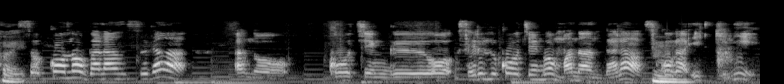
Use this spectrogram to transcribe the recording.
はい。そこのバランスが、あの、コーチングを、セルフコーチングを学んだら、そこが一気に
